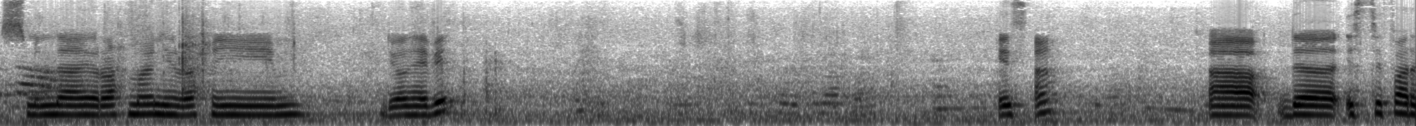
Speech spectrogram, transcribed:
Bismillahirrahmanirrahim. Do you all have it? It's uh, uh the istighfar.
